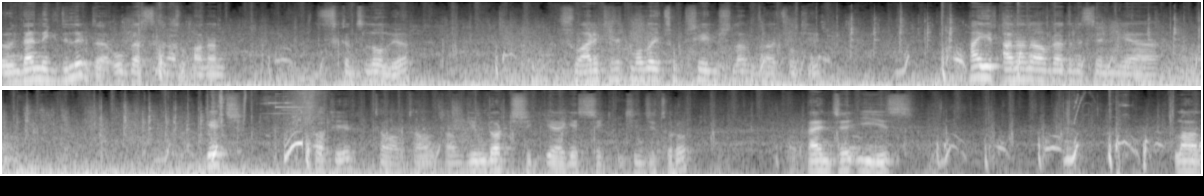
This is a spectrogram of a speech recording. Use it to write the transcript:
önden de gidilir de o biraz sıkıntı anan sıkıntılı oluyor. Şu hareket etme olayı çok şeymiş lan daha çok iyi. Hayır ananı avradını senin ya. Geç. Çok iyi. Tamam tamam tamam. 24 kişi e, geçecek ikinci turu. Bence iyiyiz. Lan.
